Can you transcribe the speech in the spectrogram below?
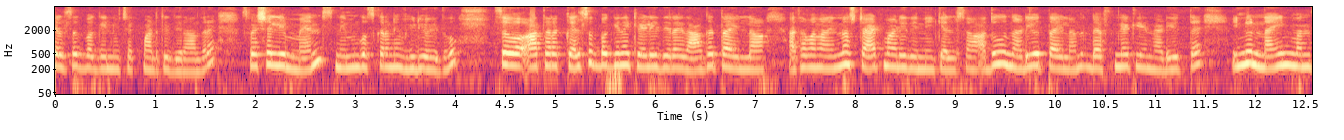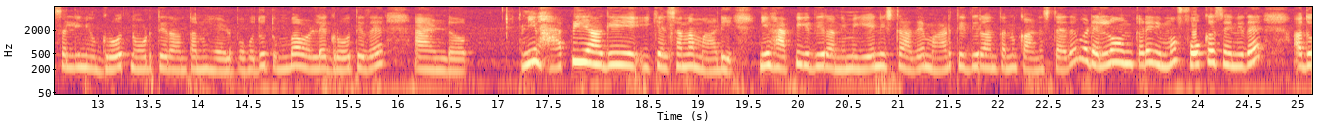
ಕೆಲಸದ ಬಗ್ಗೆ ನೀವು ಚೆಕ್ ಮಾಡ್ತಿದ್ದೀರಾ ಅಂದರೆ ಸ್ಪೆಷಲಿ ಮೆನ್ಸ್ ನಿಮಗೋಸ್ಕರನೇ ವಿಡಿಯೋ ಇದು. ಸೊ ಆ ಥರ ಕೆಲಸದ ಬಗ್ಗೆನೇ ಕೇಳಿದ್ದೀರಾ, ಇದು ಆಗುತ್ತಾ ಇಲ್ಲ? ಅಥವಾ ನಾನು ಇನ್ನೂ ಸ್ಟಾರ್ಟ್ ಮಾಡಿದ್ದೀನಿ ಕೆಲಸ, ಅದು ನಡೆಯುತ್ತಾ ಇಲ್ಲ ಅಂದರೆ ಡೆಫಿನೆಟ್ಲಿ ನಡೆಯುತ್ತೆ. ಇನ್ನು ನೈನ್ ಮಂತ್ಸಲ್ಲಿ ನೀವು ಗ್ರೋತ್ ನೋಡ್ತೀರಾ ಅಂತಲೂ ಹೇಳಬಹುದು. ತುಂಬ ಒಳ್ಳೆ ಗ್ರೋತ್ ಇದೆ. ಆ್ಯಂಡ್ ನೀವು ಹ್ಯಾಪಿಯಾಗಿ ಈ ಕೆಲಸನ ಮಾಡಿ. ನೀವು ಹ್ಯಾಪಿ ಇದ್ದೀರಾ, ನಿಮಗೆ ಏನು ಇಷ್ಟ, ಅದೇ ಮಾಡ್ತಿದ್ದೀರಾ ಅಂತಲೂ ಕಾಣಿಸ್ತಾ ಇದೆ. ಬಟ್ ಎಲ್ಲೋ ಒಂದು ಕಡೆ ನಿಮ್ಮ ಫೋಕಸ್ ಏನಿದೆ, ಅದು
